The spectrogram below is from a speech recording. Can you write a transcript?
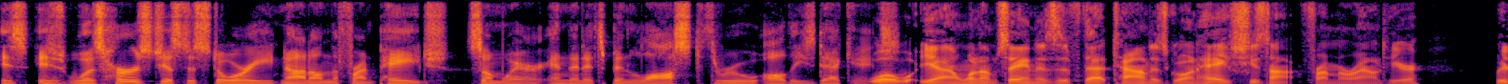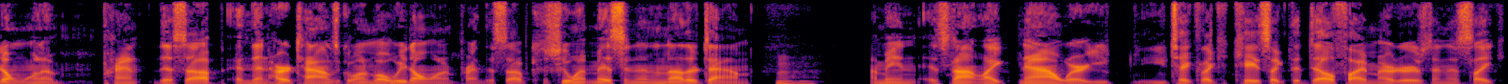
is is was hers just a story not on the front page somewhere, and then it's been lost through all these decades? Well, yeah, and what I'm saying is, if that town is going, hey, she's not from around here, we don't want to print this up, and then her town's going, well, we don't want to print this up because she went missing in another town. Mhm. I mean, it's not like now where you you take like a case like the Delphi murders, and it's like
